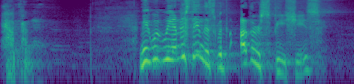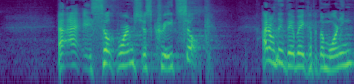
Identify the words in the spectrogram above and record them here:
happen. I mean, we understand this with other species. Uh, silkworms just create silk. I don't think they wake up in the morning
